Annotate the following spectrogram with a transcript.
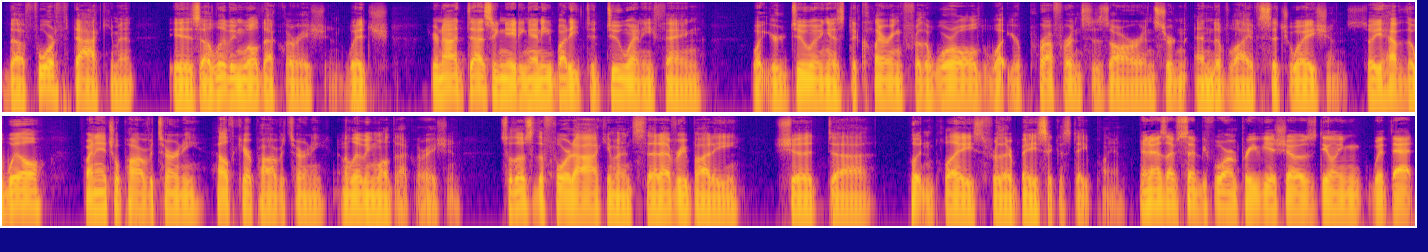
the fourth document is a living will declaration, which you're not designating anybody to do anything. What you're doing is declaring for the world what your preferences are in certain end of life situations. So you have the will, financial power of attorney, healthcare power of attorney, and a living will declaration. So those are the four documents that everybody should uh, put in place for their basic estate plan. And as I've said before on previous shows, dealing with that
